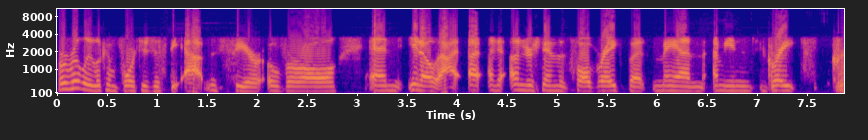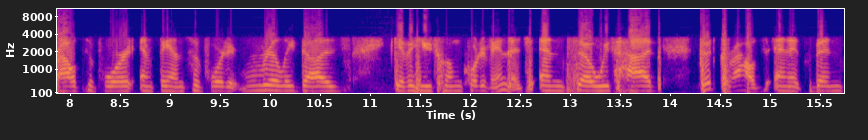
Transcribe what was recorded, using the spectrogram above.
we're really looking forward to just the atmosphere overall. And you know, I, I understand it's fall break, but man, I mean, great crowd support and fan support. It really does give a huge home court advantage. And so we've had good crowds, and it's been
